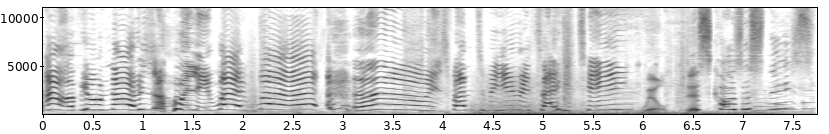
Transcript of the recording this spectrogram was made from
out of your nose. Oh, well, it won't work. Oh, it's fun to be irritating. Will this cause a sneeze?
